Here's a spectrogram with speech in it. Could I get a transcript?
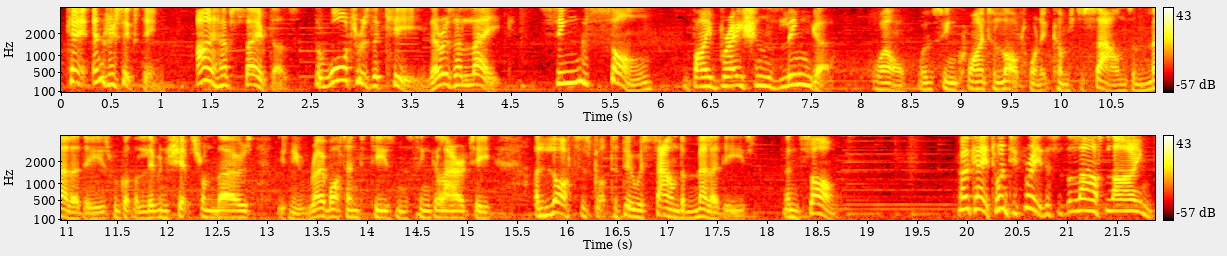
Okay, entry 16. I have saved us. The water is the key. There is a lake. Sings song. Vibrations linger. Well, we've seen quite a lot when it comes to sounds and melodies. We've got the living ships from those, these new robot entities and the singularity. A lot has got to do with sound and melodies and songs. Okay, 23. This is the last line.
